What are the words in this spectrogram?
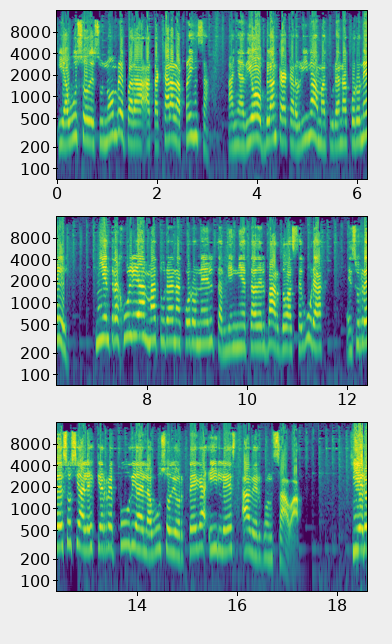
y abuso de su nombre para atacar a la prensa, añadió Blanca Carolina Maturana Coronel. Mientras Julia Maturana Coronel, también nieta del Bardo, asegura en sus redes sociales que repudia el abuso de Ortega y les avergonzaba. Quiero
